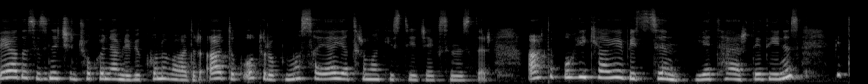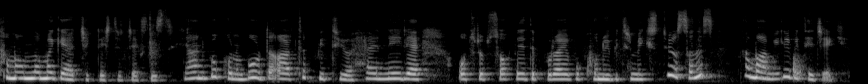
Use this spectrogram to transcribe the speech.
Veya da sizin için çok önemli bir konu vardır. Artık oturup masaya yatırmak isteyeceksinizdir. Artık bu hikâye bitsin, yeter dediğiniz bir tamamlama gerçekleştireceksiniz. Yani bu konu burada artık bitiyor. Her neyle oturup sohbet edip buraya bu konuyu bitirmek istiyorsanız tamamıyla bitecek.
